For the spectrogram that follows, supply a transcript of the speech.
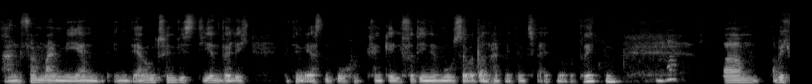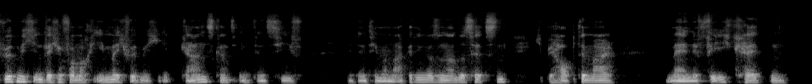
anfangen mal mehr in, in, Werbung zu investieren, weil ich mit dem ersten Buch kein Geld verdienen muss, aber dann halt mit dem zweiten oder dritten. Mhm. Ähm, aber ich würde mich in welcher Form auch immer, ich würde mich ganz, ganz intensiv mit dem Thema Marketing auseinandersetzen. Ich behaupte mal, meine Fähigkeiten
